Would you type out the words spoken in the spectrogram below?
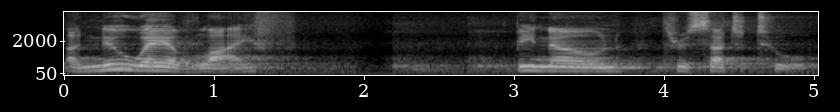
a new way of life be known through such a tool?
